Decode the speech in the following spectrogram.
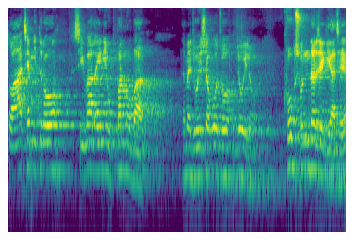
તો આ છે મિત્રો શિવાલયની ઉપરનો ભાગ. તમે જોઈ શકો છો, જોઈ લો. ખૂબ સુંદર જગ્યા છે.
